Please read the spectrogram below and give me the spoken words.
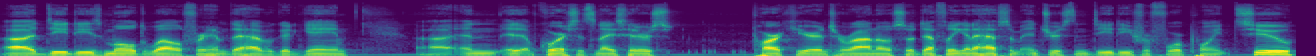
uh, Didi's mold well for him to have a good game. Uh, and it, of course, it's nice hitters Park here in Toronto. So definitely going to have some interest in Didi for 4.2.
